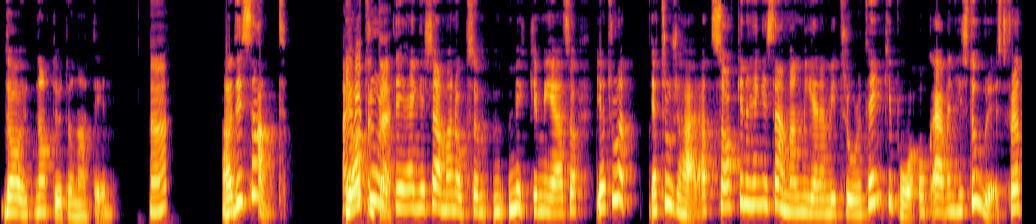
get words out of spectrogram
Ja. Dag ut, natt ut och natt in. Ja, ja det är sant. Ja, jag, jag tror inte. att det hänger samman också mycket med, alltså, jag tror att jag tror så här, att sakerna hänger samman mer än vi tror och tänker på och även historiskt. För att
